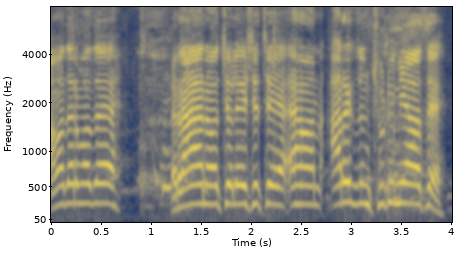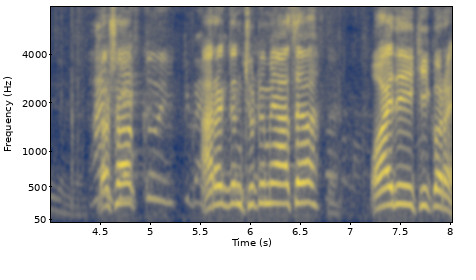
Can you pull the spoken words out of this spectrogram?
আমাদের মাঝে রায়নও চলে এসেছে। এখন আরেকজন ছুটু মিয়া আছে। দর্শক, আরেকজন ছুটু মিয়া আছে। ওই দিয়ে কি করে?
